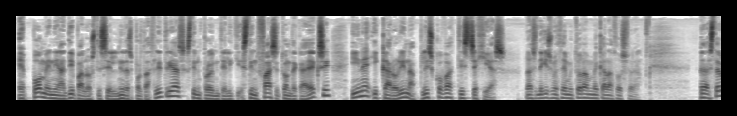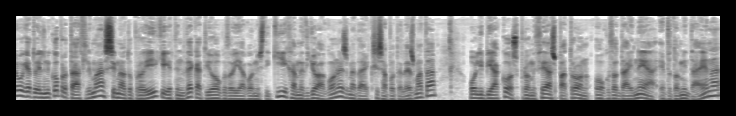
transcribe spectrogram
Επόμενη αντίπαλος της Ελληνίδας πρωταθλήτριας στην, στην φάση των 16 είναι η Καρολίνα Πλίσκοβα της Τσεχίας. Να συνεχίσουμε θέμη τώρα με καλαθόσφαιρα. Ε, στέργο για το ελληνικό πρωτάθλημα σήμερα το πρωί και για την 18η αγωνιστική είχαμε δύο αγώνες με τα εξής αποτελέσματα. Ολυμπιακός Προμηθέας Πατρών 89-71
